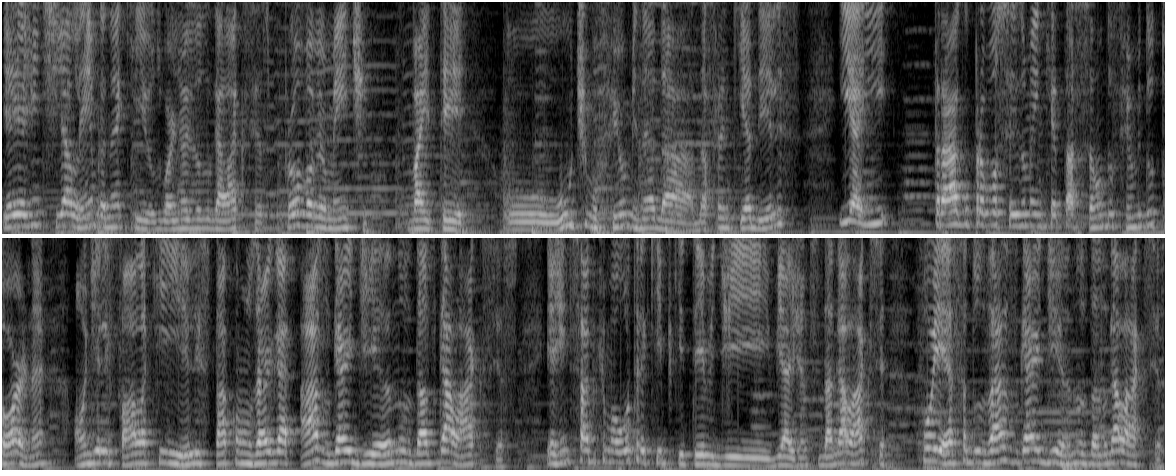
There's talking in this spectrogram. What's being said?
E aí a gente já lembra, né, que os Guardiões das Galáxias provavelmente vai ter o último filme, né, da, da franquia deles. E aí trago para vocês uma inquietação do filme do Thor, né? Onde ele fala que ele está com os Asgardianos das Galáxias. E a gente sabe que uma outra equipe que teve de Viajantes da Galáxia foi essa dos Asgardianos das Galáxias.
